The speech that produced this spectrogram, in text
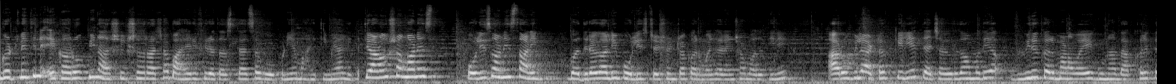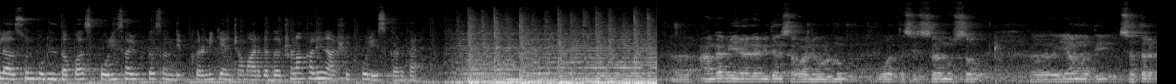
घटनेतील एक आरोपी नाशिक शहराच्या बाहेर फिरत असल्याचं गोपनीय माहिती मिळाली. त्या अनुषंगाने पोलीस आणि स्थानिक भद्रकाली पोलीस स्टेशनच्या कर्मचाऱ्यांच्या मदतीने आरोपीला अटक केली आहे. त्याच्या विरोधामध्ये विविध कलमान्वये गुन्हा दाखल केला असून पुढील तपास पोलीस आयुक्त संदीप कर्णिक यांच्या मार्गदर्शनाखाली नाशिक पोलीस करत आहेत आगामी येणाऱ्या विधानसभा निवडणूक व तसेच सण उत्सव यामध्ये सतर्क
